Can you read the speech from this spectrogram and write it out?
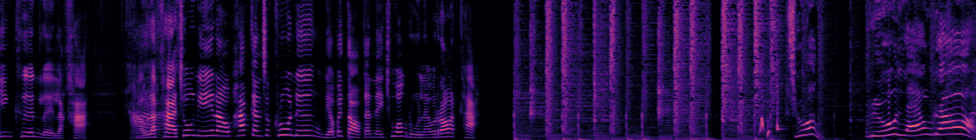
ยิ่งขึ้นเลยล่ะค่ะค่ะ เอาละค่ะ ช่วงนี้เราพักกันสักครู่หนึ่งเดี๋ยวไปต่อกันในช่วงรู้แล้วรอดค่ะ ช่วง รู้แล้วรอด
